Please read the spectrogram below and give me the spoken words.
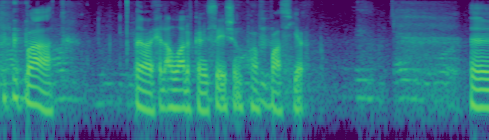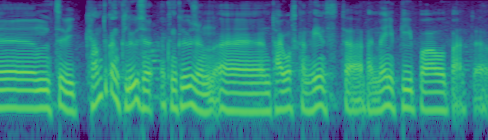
but uh, I had a lot of conversation past year. And we come to conclusion, a conclusion, and I was convinced uh, by many people, but uh,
